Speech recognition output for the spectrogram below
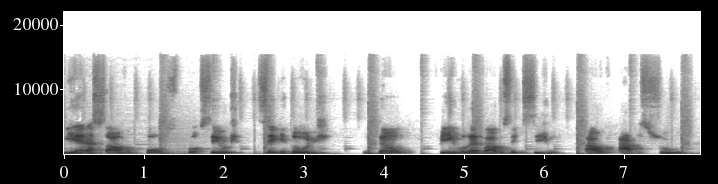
e era salvo por, por seus seguidores. Então, Pirro levava o ceticismo ao absurdo.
